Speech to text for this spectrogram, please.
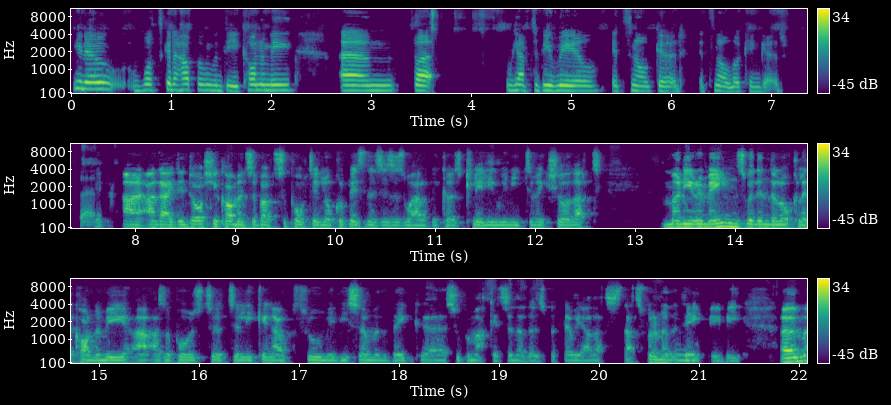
you know what's going to happen with the economy um, but we have to be real it's not good it's not looking good but yeah. and i'd endorse your comments about supporting local businesses as well because clearly we need to make sure that money remains within the local economy uh, as opposed to, to leaking out through maybe some of the big uh, supermarkets and others. But there we are. That's that's for another mm. day, maybe. Um,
